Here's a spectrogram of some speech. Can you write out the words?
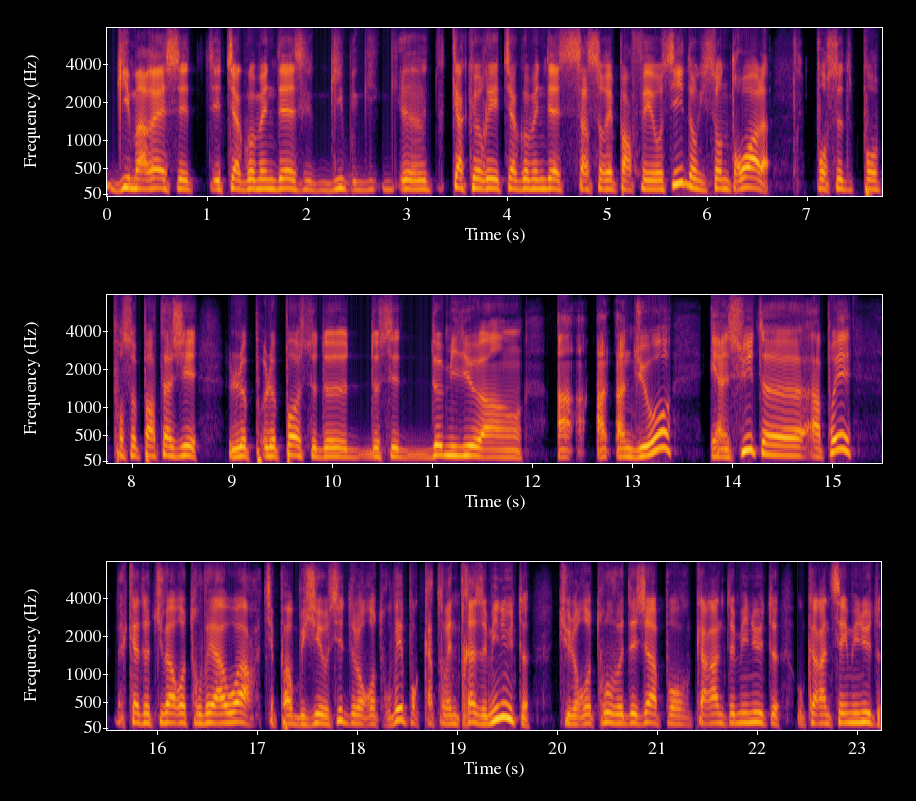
Guimarães et, Thiago Mendes, Gui, euh, et Thiago Mendes, ça serait parfait aussi. Donc ils sont trois pour se, partager le, poste de, de ces deux milieux en duo. Et ensuite, euh, après, ben, quand tu vas retrouver Awar, tu n'es pas obligé aussi de le retrouver pour 93 minutes. Tu le retrouves déjà pour 40 minutes ou 45 minutes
